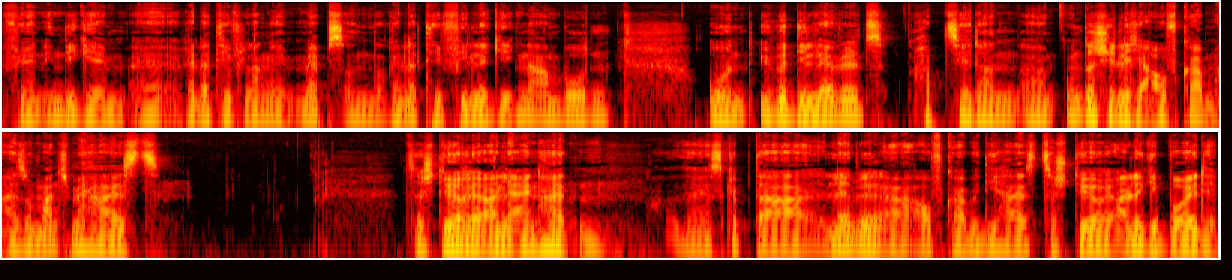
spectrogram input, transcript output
für ein Indie-Game äh, relativ lange Maps und relativ viele Gegner am Boden. Und über die Levels habt ihr dann äh, unterschiedliche Aufgaben. Also manchmal heißt zerstöre alle Einheiten. Es gibt da Level-Aufgabe, äh, die heißt zerstöre alle Gebäude.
